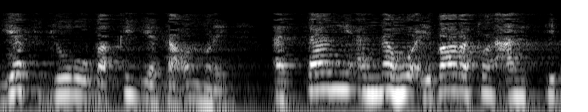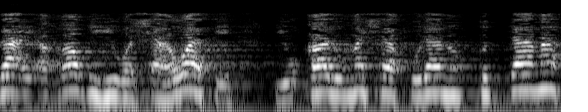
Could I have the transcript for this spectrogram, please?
يفجر بقية عمره. الثاني أنه عبارة عن اتباع أغراضه وشهواته يقال مشى فلان قدامه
